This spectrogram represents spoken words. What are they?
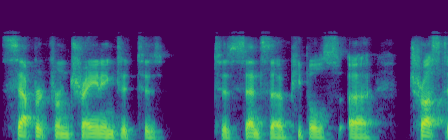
separate from training to to to sense uh, people's uh, trust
